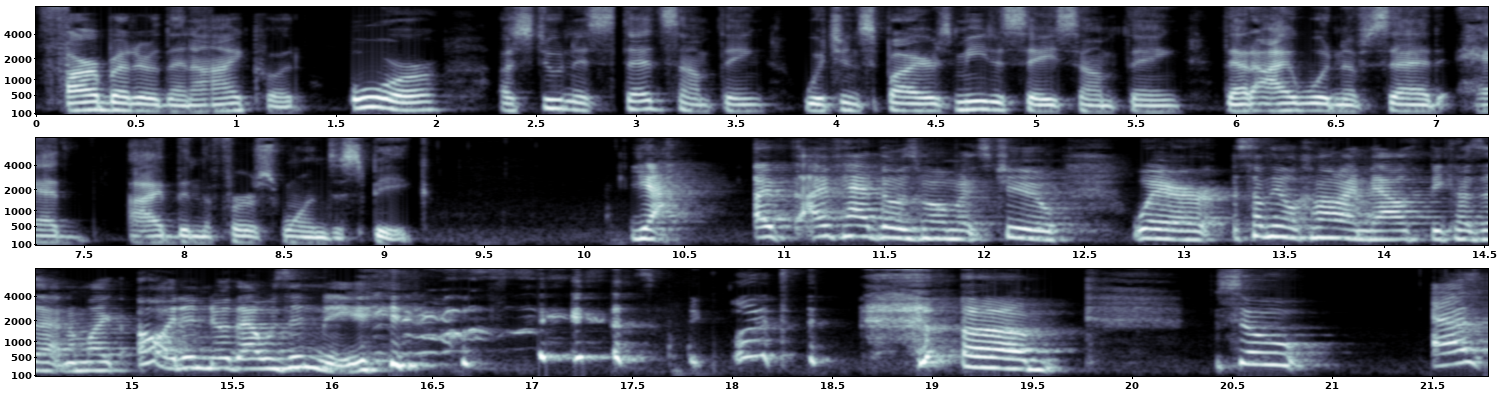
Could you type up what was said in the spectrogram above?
far better than I could, or a student has said something which inspires me to say something that I wouldn't have said had I been the first one to speak. Yeah, I've, I've had those moments too where something will come out of my mouth because of that, and I'm like, oh, I didn't know that was in me. um, so as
